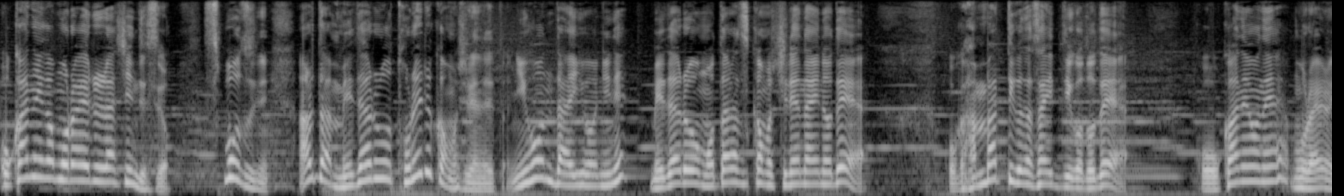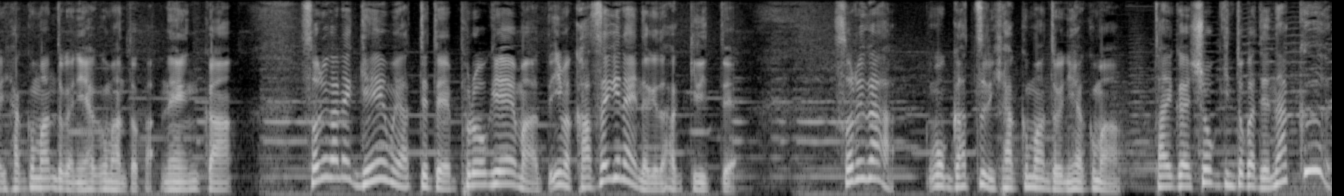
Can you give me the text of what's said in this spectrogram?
お金がもらえるらしいんですよ。スポーツに。あなたはメダルを取れるかもしれないと。日本代表にね、メダルをもたらすかもしれないので、こう頑張ってくださいっていうことで、こうお金をね、もらえる100万とか200万とか、年間。それがね、ゲームやってて、プロゲーマーって今稼げないんだけど、はっきり言って。それがもうがっつり100万とか200万大会賞金とかでなく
